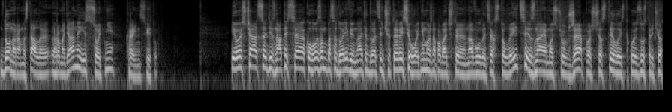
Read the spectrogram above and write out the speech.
Донорами стали громадяни із сотні країн світу. І ось час дізнатися, кого з амбасадорів United 24 сьогодні можна побачити на вулицях столиці. Знаємо, що вже пощастило із такою зустрічю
